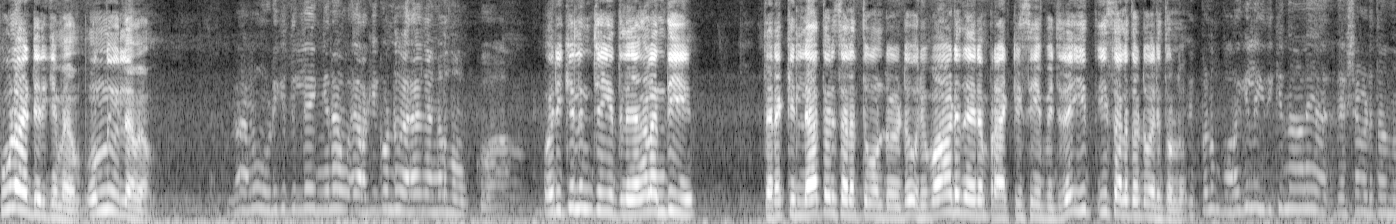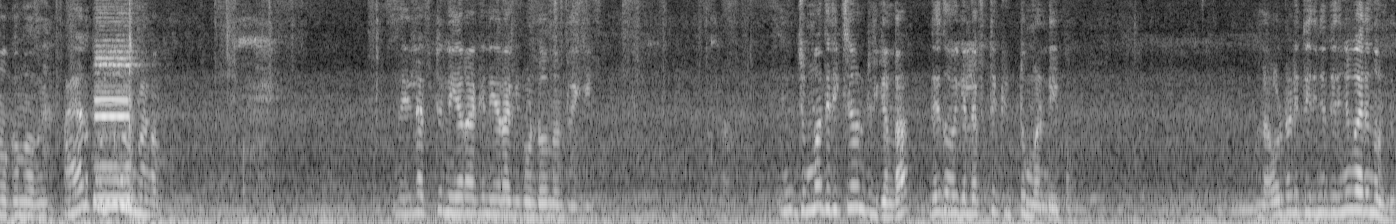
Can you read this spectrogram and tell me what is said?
കൂളായിട്ടിരിക്കും മാം ഒന്നുമില്ല മാം മാം ഓടിക്കത്തില്ല ഇങ്ങനെ ഇറക്കിക്കൊണ്ട് വരാൻ ഞങ്ങൾ നോക്കുക ഒരിക്കലും ചെയ്യത്തില്ല. ഞങ്ങൾ എന്ത് ചെയ്യും? തിരക്കില്ലാത്ത ഒരു സ്ഥലത്ത് കൊണ്ടുപോയിട്ട് ഒരുപാട് നേരം പ്രാക്ടീസ് ചെയ്യിപ്പിച്ചിട്ട് ഈ ഈ സ്ഥലത്തോട്ട് വരത്തുള്ളൂ. ഇപ്പോഴും പുറകിൽ ഇരിക്കുന്ന ആളെ രക്ഷപ്പെടുത്താൻ നോക്കുന്നത്. അയാൾ വേണം. ലെഫ്റ്റ് നിയറാക്കി നിയറാക്കി കൊണ്ടുവന്നോണ്ടിരിക്കും. ഇനി ചുമ്മാ തിരിച്ചുകൊണ്ടിരിക്കണ്ട ഇത് നോക്കിയാൽ ലെഫ്റ്റ് കിട്ടും വണ്ടി ഇപ്പം. ഓൾറെഡി തിരിഞ്ഞ് തിരിഞ്ഞ് വരുന്നുണ്ട്.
